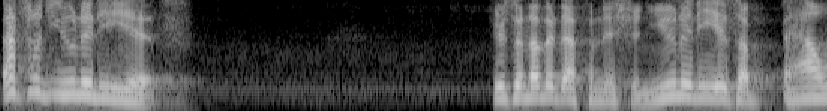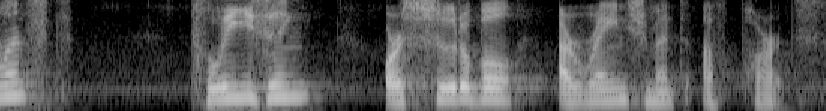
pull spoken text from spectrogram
That's what unity is. Here's another definition unity is a balanced, pleasing, or suitable arrangement of parts.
